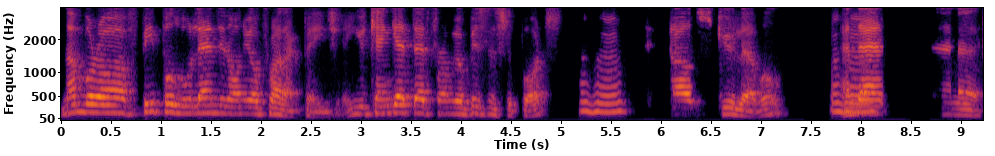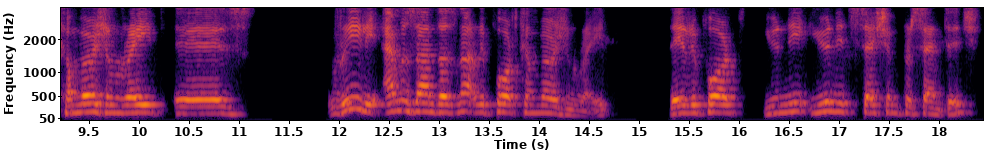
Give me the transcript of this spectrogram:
number of people who landed on your product page. You can get that from your business reports, mm-hmm. SKU level. Mm-hmm. And then uh, conversion rate is really Amazon does not report conversion rate. They report unit, unit session percentage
